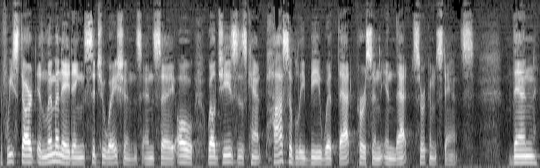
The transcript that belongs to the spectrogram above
If we start eliminating situations and say, oh, well, Jesus can't possibly be with that person in that circumstance, then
